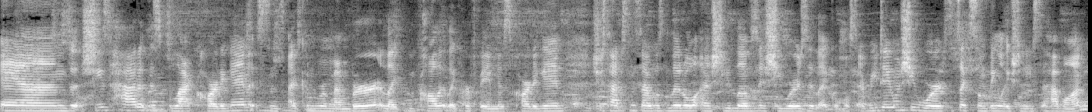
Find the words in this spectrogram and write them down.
and she's had this black cardigan since I can remember. Like we call it like her famous cardigan. She's had it since I was little and she loves it. She wears it like almost every day when she works. It's like something like she needs to have on.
